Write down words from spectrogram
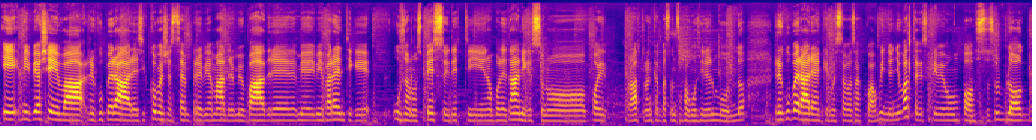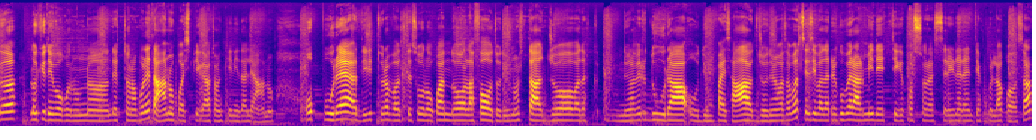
E mi piaceva recuperare, siccome c'è sempre mia madre, mio padre, i miei, i miei parenti che usano spesso i detti napoletani che sono poi tra l'altro anche abbastanza famosi nel mondo, recuperare anche questa cosa qua. Quindi ogni volta che scrivevo un post sul blog lo chiudevo con un detto napoletano, poi spiegato anche in italiano. Oppure addirittura a volte solo quando ho la foto di un ortaggio, a, di una verdura o di un paesaggio, di una cosa qualsiasi, vado a recuperarmi i detti che possono essere inerenti a quella cosa,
